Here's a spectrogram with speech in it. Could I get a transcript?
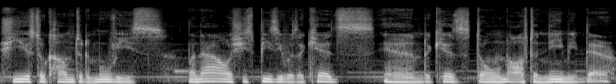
She used to come to the movies, but now she's busy with the kids, and the kids don't often need me there.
